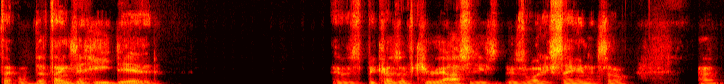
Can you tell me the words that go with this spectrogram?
th- the things that he did, it was because of curiosity, is- what he's saying. And so, um,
